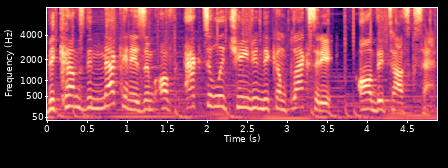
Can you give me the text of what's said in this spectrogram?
becomes the mechanism of actively changing the complexity of the task set.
